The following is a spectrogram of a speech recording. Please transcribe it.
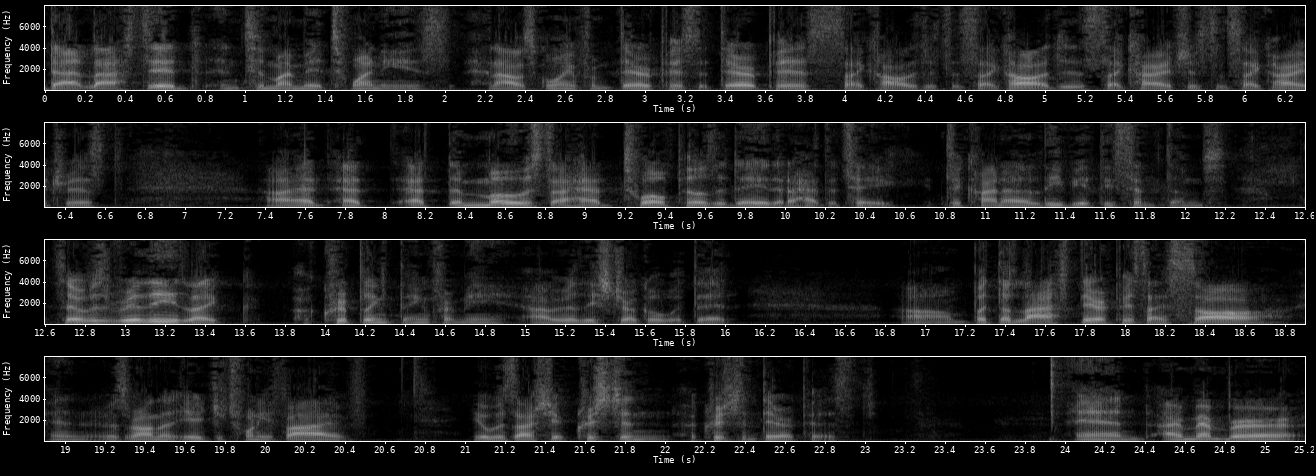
that lasted into my mid twenties, and I was going from therapist to therapist, psychologist to psychologist, psychiatrist to psychiatrist. Uh, at, at at the most, I had 12 pills a day that I had to take to kind of alleviate these symptoms. So it was really like a crippling thing for me. I really struggled with it. Um, but the last therapist I saw, and it was around the age of 25, it was actually a Christian, a Christian therapist. And I remember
